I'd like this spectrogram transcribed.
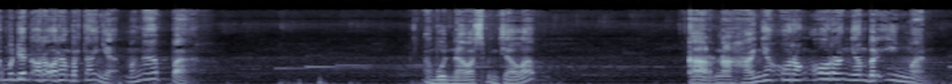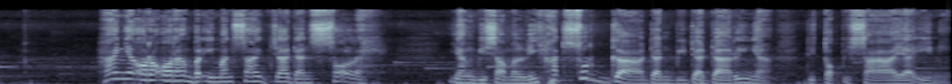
Kemudian orang-orang bertanya, mengapa? Abu Nawas menjawab, karena hanya orang-orang yang beriman, hanya orang-orang beriman saja dan soleh yang bisa melihat surga dan bidadarinya di topi saya ini.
